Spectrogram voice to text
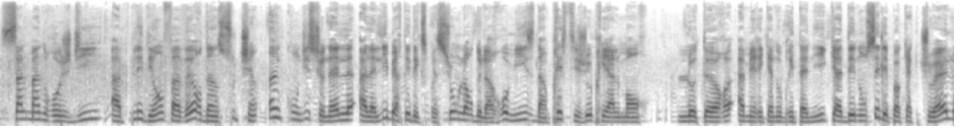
Salman Rushdie a plaidé en faveur d'un soutien inconditionnel à la liberté d'expression lors de la remise d'un prestigieux prix allemand. L'auteur américano-britannique a dénoncé l'époque actuelle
